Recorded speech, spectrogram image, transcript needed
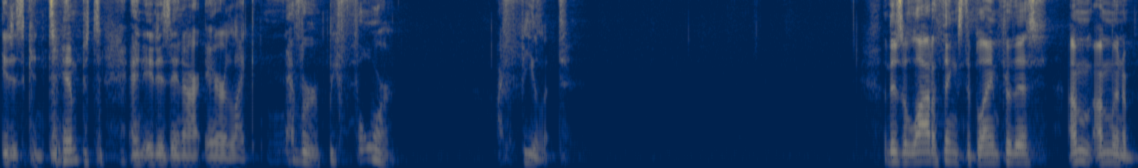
it is contempt, and it is in our air like never before. I feel it. And there's a lot of things to blame for this. I'm, I'm going to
